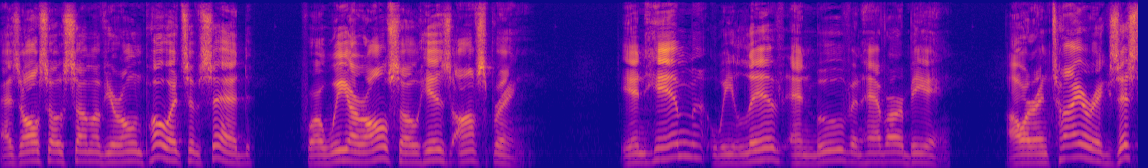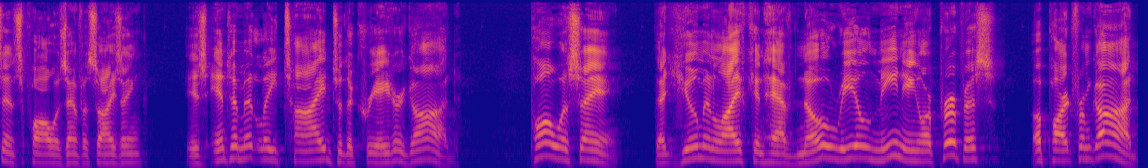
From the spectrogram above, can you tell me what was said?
as also some of your own poets have said, for we are also his offspring. In him we live and move and have our being. Our entire existence, Paul was emphasizing, is intimately tied to the Creator God. Paul was saying, that human life can have no real meaning or purpose apart from God.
